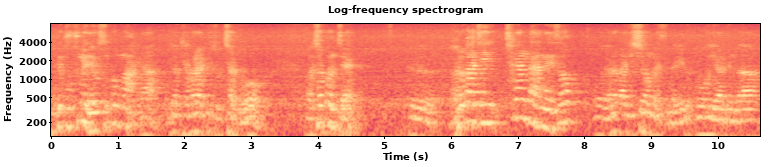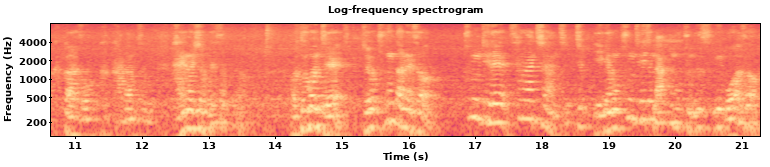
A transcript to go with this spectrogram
근데 부품의 내구성뿐만 아니라 우리가 개발할 때조차도 어, 첫 번째 그 여러 가지 차량단에서 뭐 여러 가지 시험을 했습니다. 예를 들어 보호이라든가 극가속, 극가감속 다양한 시험을 했었고요. 어, 두 번째 저희가 부품단에서 품질에 상한치 한치 즉 얘기하면 품질이 좀 나쁜 부품들을 모아서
